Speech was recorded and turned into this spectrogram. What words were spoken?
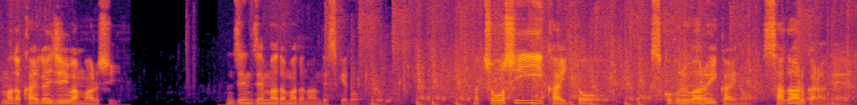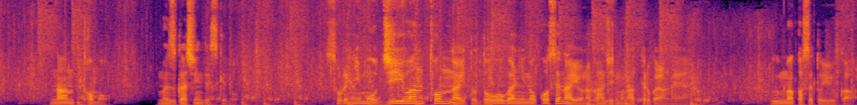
まだ海外 G1 もあるし、全然まだまだなんですけど、まあ、調子いい回と、すこぶる悪い回の差があるからね、なんとも難しいんですけど、それにもう G1 取んないと動画に残せないような感じにもなってるからね、運任せというか、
